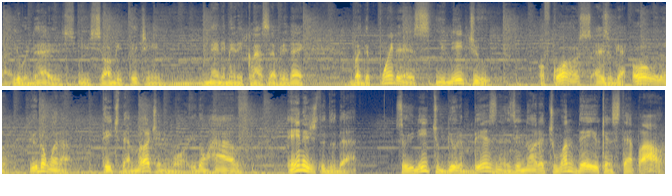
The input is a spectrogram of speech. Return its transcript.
Right. You were there, you, you saw me teaching many, many classes every day. But the point is, you need to, of course, as you get older, you don't want to teach that much anymore. You don't have energy to do that. So you need to build a business in order to one day you can step out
